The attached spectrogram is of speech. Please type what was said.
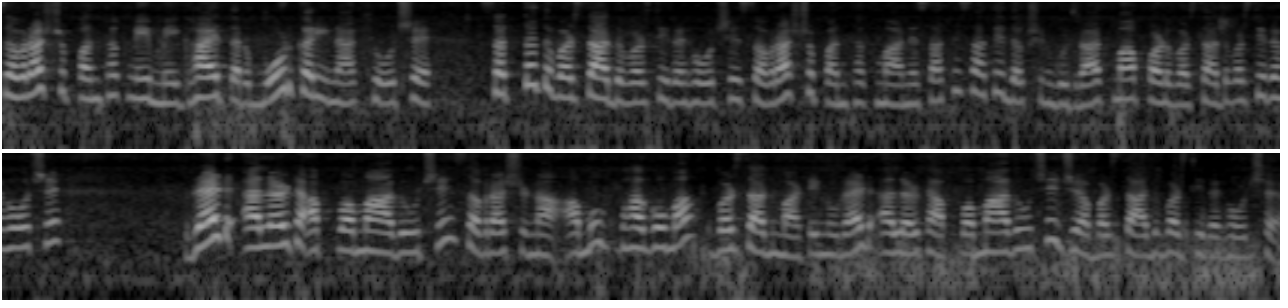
સૌરાષ્ટ્ર પંથકને મેઘાએ તરબોળ કરી નાખ્યો છે. સતત વરસાદ વરસી રહ્યો છે સૌરાષ્ટ્ર પંથકમાં અને સાથે સાથે દક્ષિણ ગુજરાતમાં પણ વરસાદ વરસી રહ્યો છે. રેડ એલર્ટ આપવામાં આવ્યું છે. સૌરાષ્ટ્રના અમુક ભાગોમાં વરસાદ માટેનું રેડ એલર્ટ આપવામાં આવ્યું છે, જ્યાં વરસાદ વરસી રહ્યો છે.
